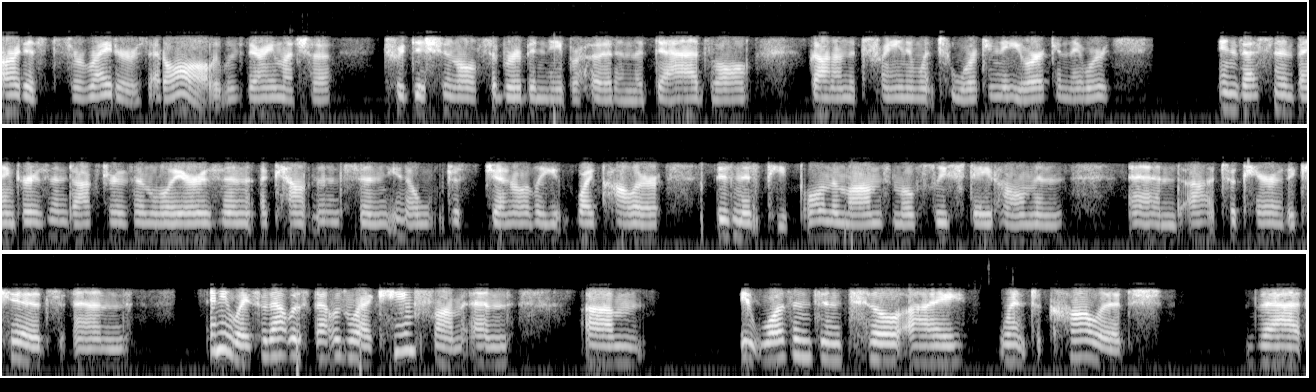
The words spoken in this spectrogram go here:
artists or writers at all. It was very much a traditional suburban neighborhood, and the dads all got on the train and went to work in New York, and they were investment bankers and doctors and lawyers and accountants and you know just generally white collar business people. And the moms mostly stayed home and and uh took care of the kids. And anyway so that was that was where I came from. And um it wasn't until I went to college that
